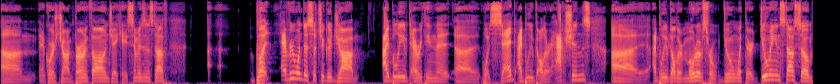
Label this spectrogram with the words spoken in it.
um, and of course Jon Bernthal and J.K. Simmons and stuff. But everyone does such a good job. I believed everything that uh, was said. I believed all their actions. Uh, I believed all their motives for doing what they're doing and stuff. So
